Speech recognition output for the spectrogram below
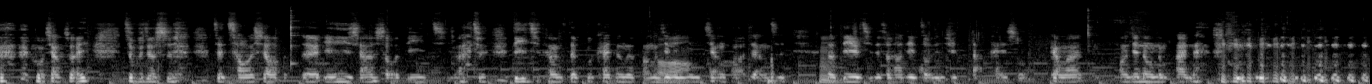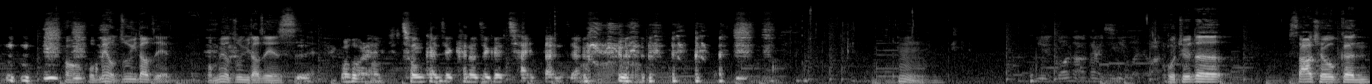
我想说，哎，这不就是在嘲笑呃《银翼杀手》第一集嘛？就第一集他们在不开灯的房间里面讲话这样子，到、哦、第二集的时候，他自己走进去打开，说：“干嘛房间弄那么暗呢？” 哦，我没有注意到这件，我没有注意到这件事。我后来重看才看到这个彩蛋，这样。嗯，我觉得沙丘跟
